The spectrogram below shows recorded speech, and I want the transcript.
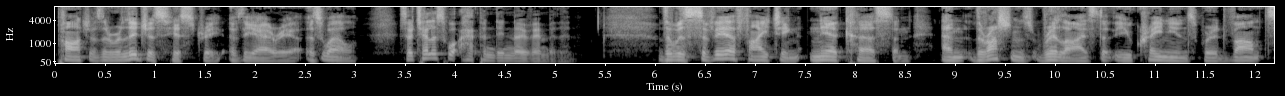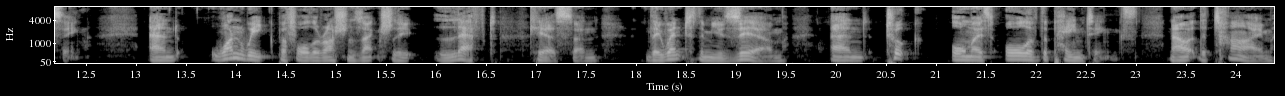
part of the religious history of the area as well. So tell us what happened in November then. There was severe fighting near Kherson, and the Russians realized that the Ukrainians were advancing. And one week before the Russians actually left Kherson, they went to the museum and took almost all of the paintings. Now, at the time,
